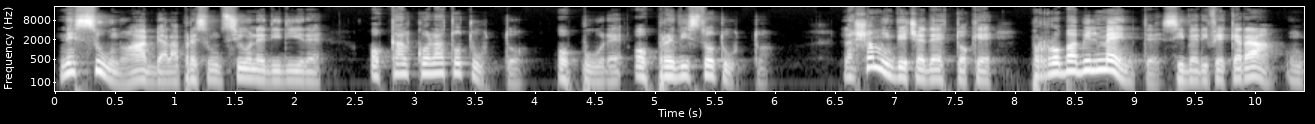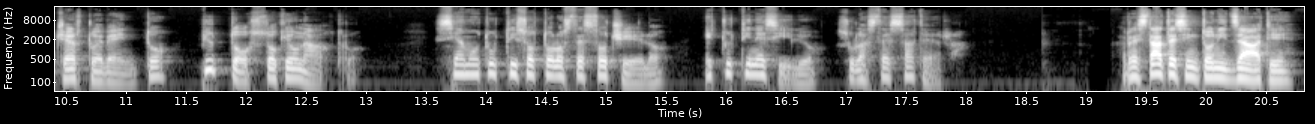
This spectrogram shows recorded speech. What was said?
Nessuno abbia la presunzione di dire ho calcolato tutto oppure ho previsto tutto. Lasciamo invece detto che probabilmente si verificherà un certo evento piuttosto che un altro. Siamo tutti sotto lo stesso cielo e tutti in esilio sulla stessa terra. Restate sintonizzati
